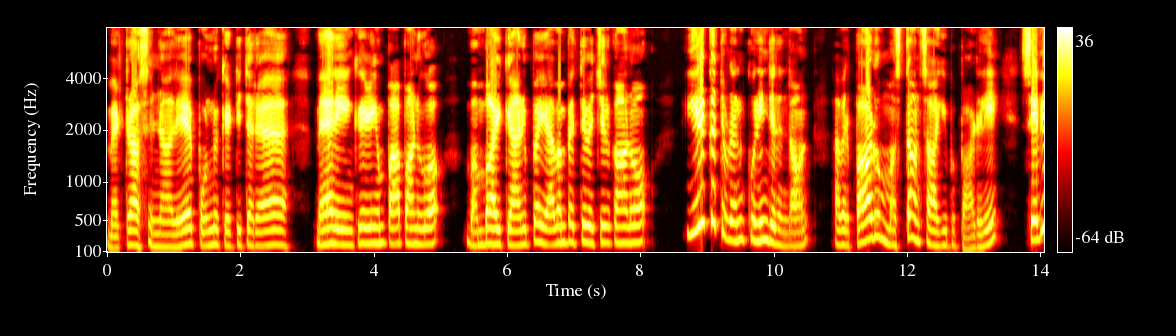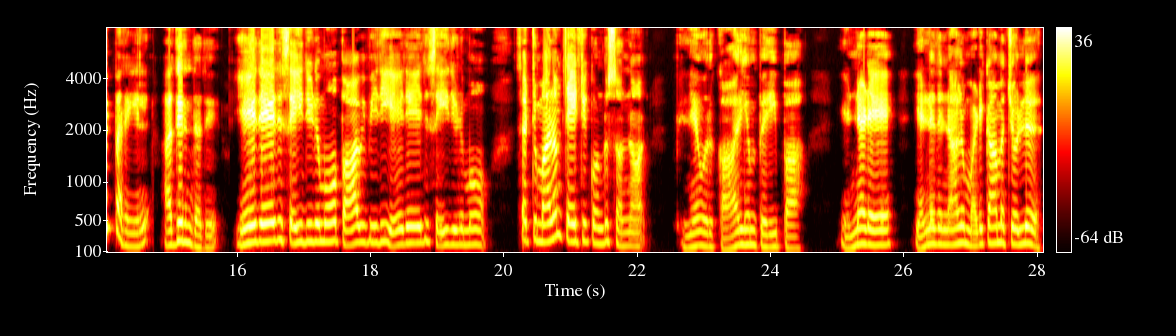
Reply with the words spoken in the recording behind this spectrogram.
மெட்ராஸுனாலே பொண்ணு கெட்டித்தர மேலையும் கீழையும் பாப்பானுவோ பம்பாய்க்கு அனுப்ப எவன் பெற்று வச்சிருக்கானோ. இறுக்கத்துடன் குனிந்திருந்தான். அவர் பாடும் மஸ்தான் சாஹிப் பாடலே செவிப்பறையில் அதிர்ந்தது. ஏதேது செய்திடுமோ பாவி விதி ஏதேது செய்திடுமோ. சற்று மனம் தேற்றி கொண்டு சொன்னான். பின்னே ஒரு காரியம் பெரியப்பா. என்னடே என்னதுனாலும் மடிக்காம சொல்லு.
